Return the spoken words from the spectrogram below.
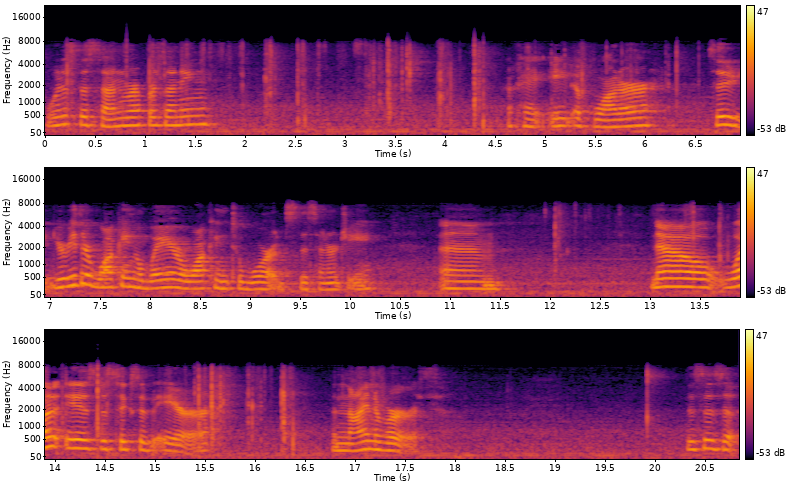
What is the sun representing? Okay, eight of water. So you're either walking away or walking towards this energy. Um, now, what is the six of air? The nine of earth. This is an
